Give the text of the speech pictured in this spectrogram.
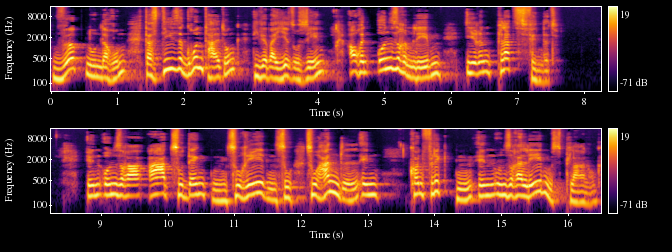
wirbt nun darum, dass diese Grundhaltung, die wir bei Jesus sehen, auch in unserem Leben ihren Platz findet. In unserer Art zu denken, zu reden, zu, zu handeln, in Konflikten, in unserer Lebensplanung.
